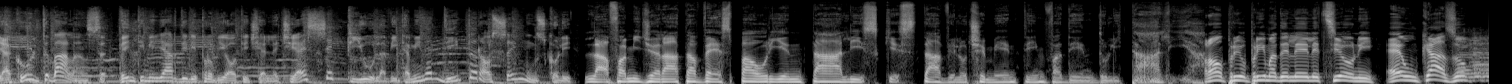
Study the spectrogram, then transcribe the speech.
Yakult Balance, 20 miliardi di probiotici LCS più la vitamina D per ossa e muscoli. La famigerata Vespa Orientalis che sta velocemente invadendo l'Italia. Proprio prima delle elezioni. È un caso?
